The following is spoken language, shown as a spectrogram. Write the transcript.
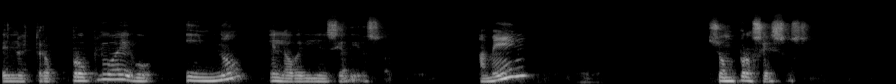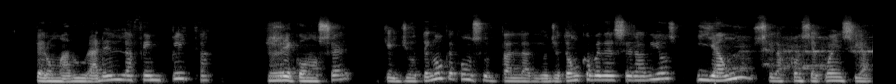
en nuestro propio ego y no en la obediencia a Dios. Amén. Son procesos, pero madurar en la fe implica reconocer que yo tengo que consultarle a Dios, yo tengo que obedecer a Dios y aún si las consecuencias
